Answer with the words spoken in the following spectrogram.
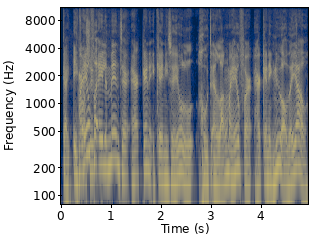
Kijk, ik maar heel in- veel elementen herken ik. Ken niet zo heel goed en lang, maar heel veel herken ik nu al bij jou.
